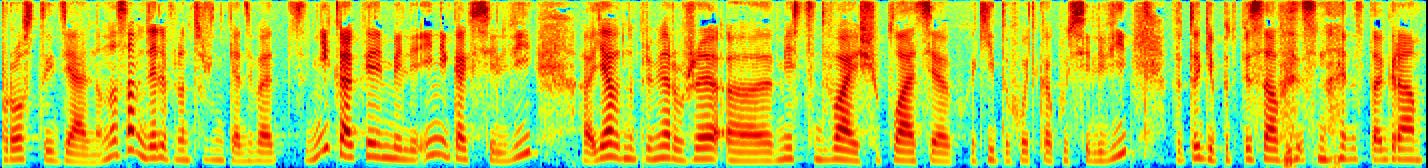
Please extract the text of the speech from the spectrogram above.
просто идеально. Но на самом деле француженки одеваются не как Эмили и не как Сильви. А я вот, например, уже э, месяца два ищу платья какие-то хоть как у Сильви. В итоге подписалась на инстаграм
